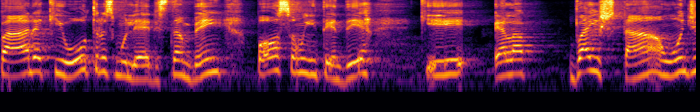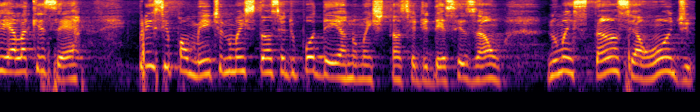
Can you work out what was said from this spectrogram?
para que outras mulheres também possam entender que ela vai estar onde ela quiser principalmente numa instância de poder, numa instância de decisão, numa instância onde,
